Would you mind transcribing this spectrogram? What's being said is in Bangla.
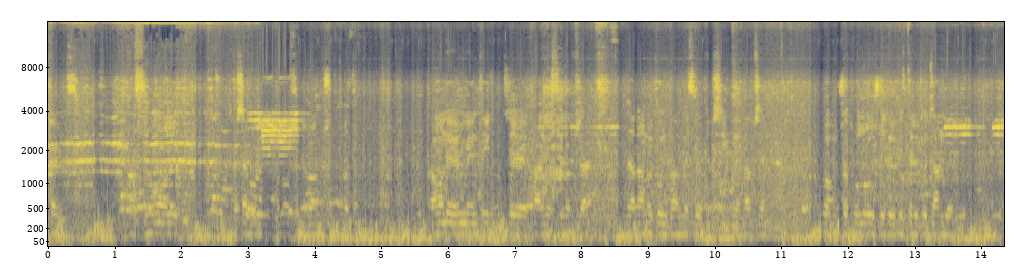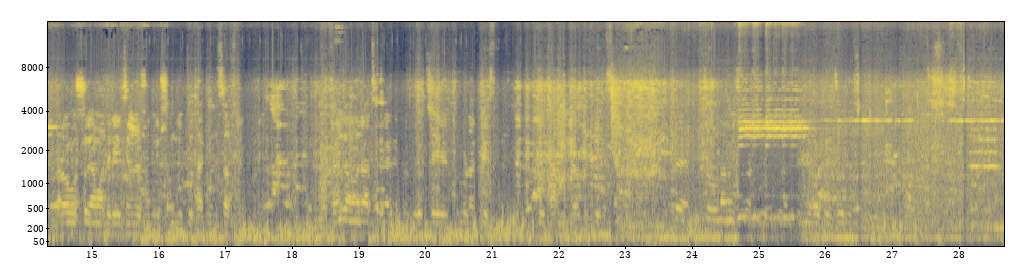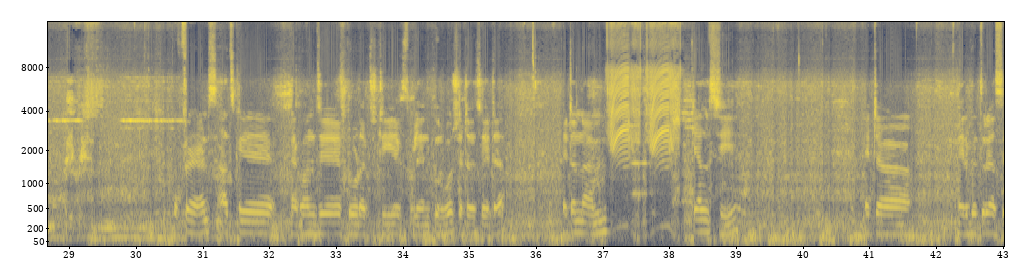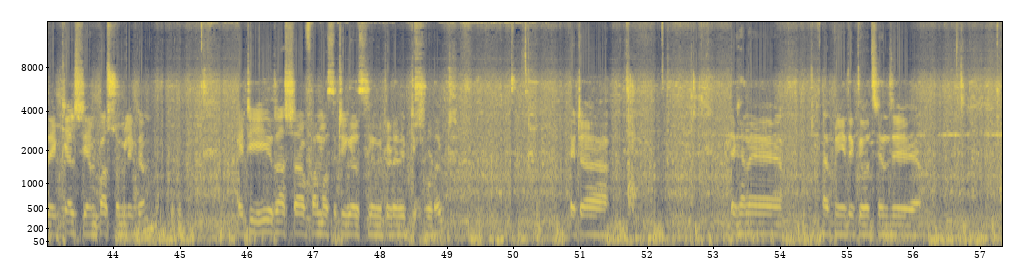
আসসালামু আলাইকুম আশা করি আমাদের মেন থিং হচ্ছে ফার্মেসি ব্যবসা। যারা নতুন ফার্মেসি ব্যবসা শিখতে ভাবছেন এবং সকল ওষুধের বিস্তারিত জানবেন, তারা অবশ্যই আমাদের এই চ্যানেলের সঙ্গে সংযুক্ত থাকবেন সাবস্ক্রাইব করে ফ্রেন্ডস আমাদের আজকের হচ্ছে প্রোডাক্ট ফার্মেসি চলুন আমি ফ্রেন্ডস আজকে এখন যে প্রোডাক্টটি এক্সপ্লেন করব সেটা হচ্ছে এটা। এটার নাম ক্যালসি। এটা এর ভেতরে আছে ক্যালসিয়াম পাঁচশো মিলিগ্রাম। এটি রাশা ফার্মাসিউটিক্যালস লিমিটেডের একটি প্রোডাক্ট এটা এখানে আপনি দেখতে পাচ্ছেন যে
